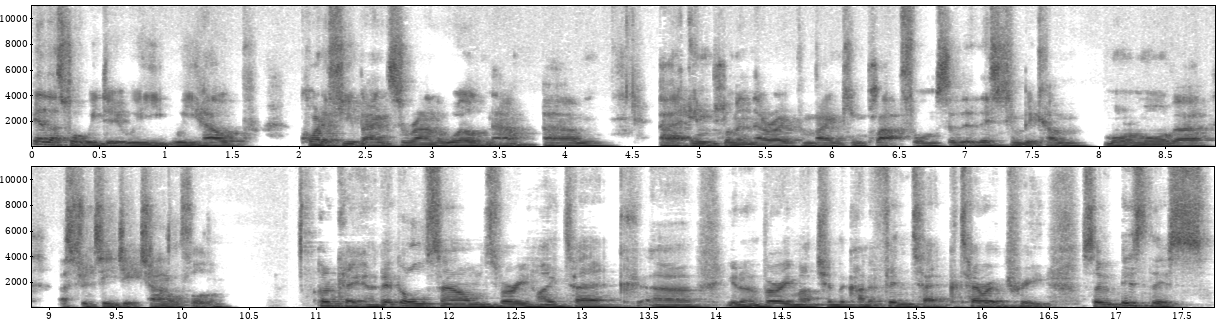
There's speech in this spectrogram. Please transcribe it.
yeah that's what we do. We we help quite a few banks around the world now um, uh, implement their open banking platform so that this can become more and more of a, a strategic channel for them Okay, and it all sounds very high tech, uh, you know, very much in the kind of fintech territory. So, is this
